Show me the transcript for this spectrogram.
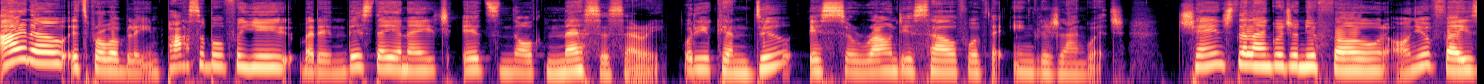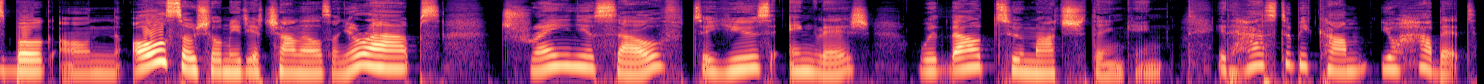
I know it's probably impossible for you, but in this day and age, it's not necessary. What you can do is surround yourself with the English language. Change the language on your phone, on your Facebook, on all social media channels, on your apps. Train yourself to use English without too much thinking. It has to become your habit,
